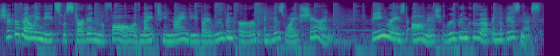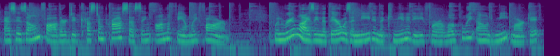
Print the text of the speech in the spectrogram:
Sugar Valley Meats was started in the fall of 1990 by Reuben Erb and his wife Sharon. Being raised Amish, Reuben grew up in the business, as his own father did custom processing on the family farm. When realizing that there was a need in the community for a locally owned meat market,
